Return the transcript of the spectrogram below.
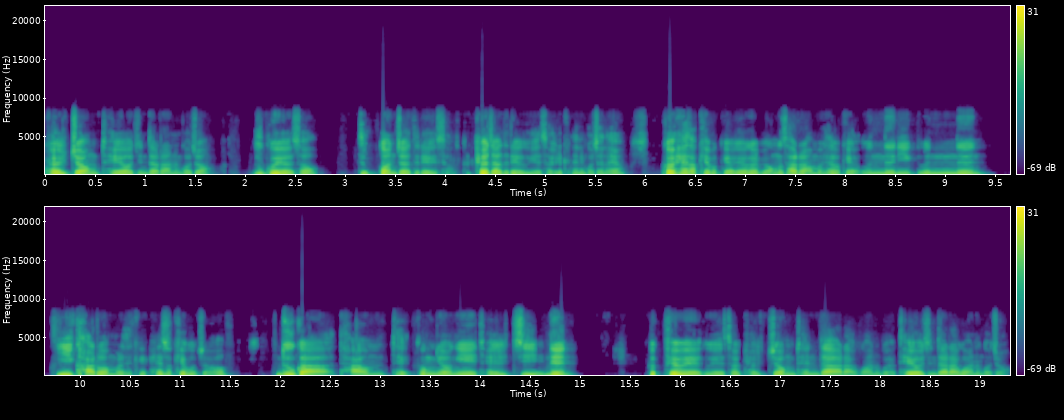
결정되어진다라는 거죠. 누구에 의해서? 유권자들에 의해서, 투표자들에 의해서 이렇게 되는 거잖아요. 그럼 해석해 볼게요. 여기 명사를 한번 해석해요. 은는 이 은는 이 가로 한번 해석해 보죠. 누가 다음 대통령이 될지는 투표에 의해서 결정된다라고 하는 거예요. 되어진다라고 하는 거죠.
